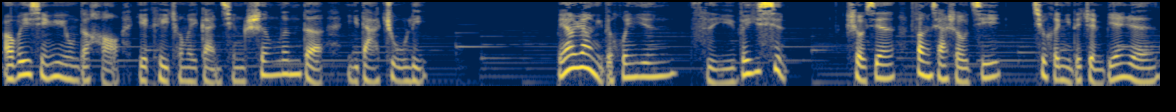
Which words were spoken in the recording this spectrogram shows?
而微信运用的好，也可以成为感情升温的一大助力。不要让你的婚姻死于微信，首先放下手机，去和你的枕边人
